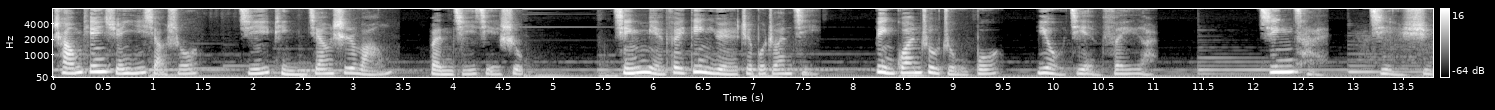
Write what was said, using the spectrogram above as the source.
长篇悬疑小说《极品僵尸王》本集结束，请免费订阅这部专辑，并关注主播又见菲儿，精彩继续。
